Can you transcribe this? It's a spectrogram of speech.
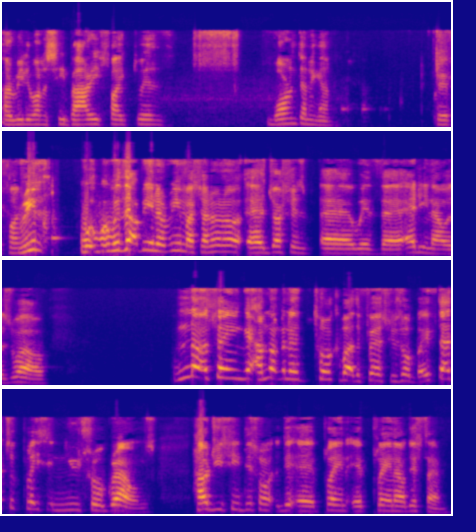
I really want to see Barry fight with Warrington again. Rem- w- w- with that being a rematch, I don't know. Uh, Josh is uh, with uh, Eddie now as well. Not saying I'm not going to talk about the first result, but if that took place in neutral grounds, how do you see this one uh, playing uh, playing out this time?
